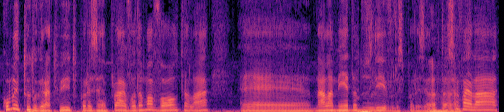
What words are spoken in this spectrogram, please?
como é tudo gratuito, por exemplo, ah, eu vou dar uma volta lá é, na Alameda dos Livros, por exemplo. Então Aham. você vai lá,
